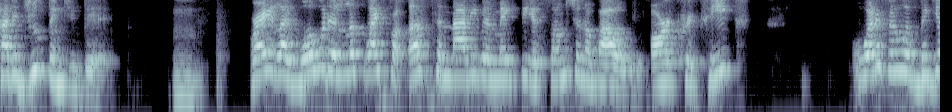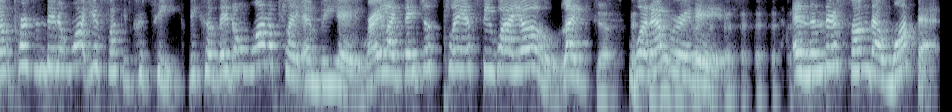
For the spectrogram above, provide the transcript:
how did you think you did? Mm. Right? Like, what would it look like for us to not even make the assumption about our critique? What if it was the young person didn't want your fucking critique because they don't want to play NBA, right? Like they just play a CYO, like yeah. whatever it is. and then there's some that want that,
